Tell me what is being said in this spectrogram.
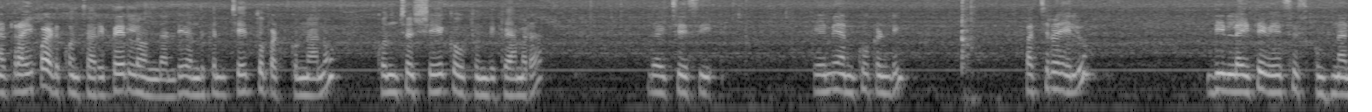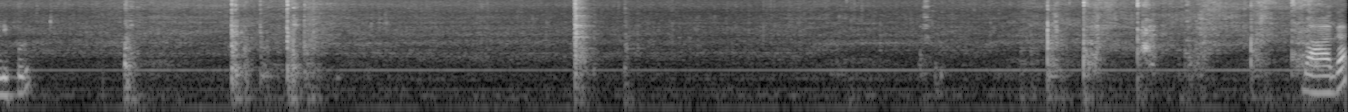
నా ట్రైపాడ్ కొంచెం రిపేర్లో ఉందండి. అందుకని చేతితో పట్టుకున్నాను. కొంచెం షేక్ అవుతుంది కెమెరా. దయచేసి ఏమీ అనుకోకండి. పచ్చిరొయ్యలు దీనిలో అయితే వేసేసుకుంటున్నాను ఇప్పుడు. బాగా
